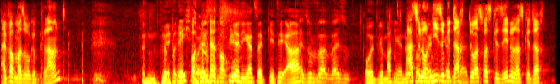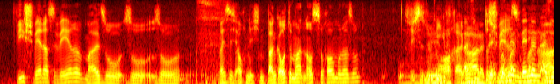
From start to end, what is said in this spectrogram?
Einfach mal so geplant? Verbrechen, Weil das- ich spiele ja die ganze Zeit GTA Also, wa- weil so, und wir machen ja nur Hast du noch nie Verbrechen so gedacht, Zeit. du hast was gesehen und hast gedacht, wie schwer das wäre, mal so, so, so, weiß ich auch nicht, einen Bankautomaten auszurauben oder so? Hast du dich das noch nie Ja, gefragt? also das wenn, man ist. wenn, wenn dann also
